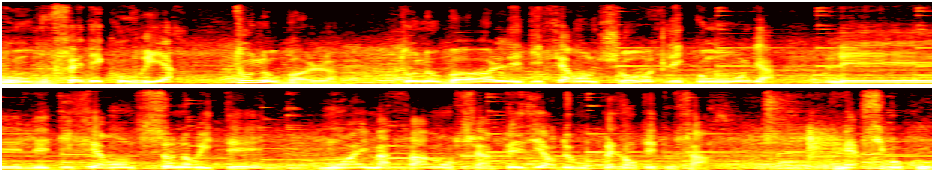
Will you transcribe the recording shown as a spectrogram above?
où on vous fait découvrir tous nos bols. Tous nos bols, les différentes choses, les gongs, les, les différentes sonorités. Moi et ma femme, on se fait un plaisir de vous présenter tout ça. Merci beaucoup.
